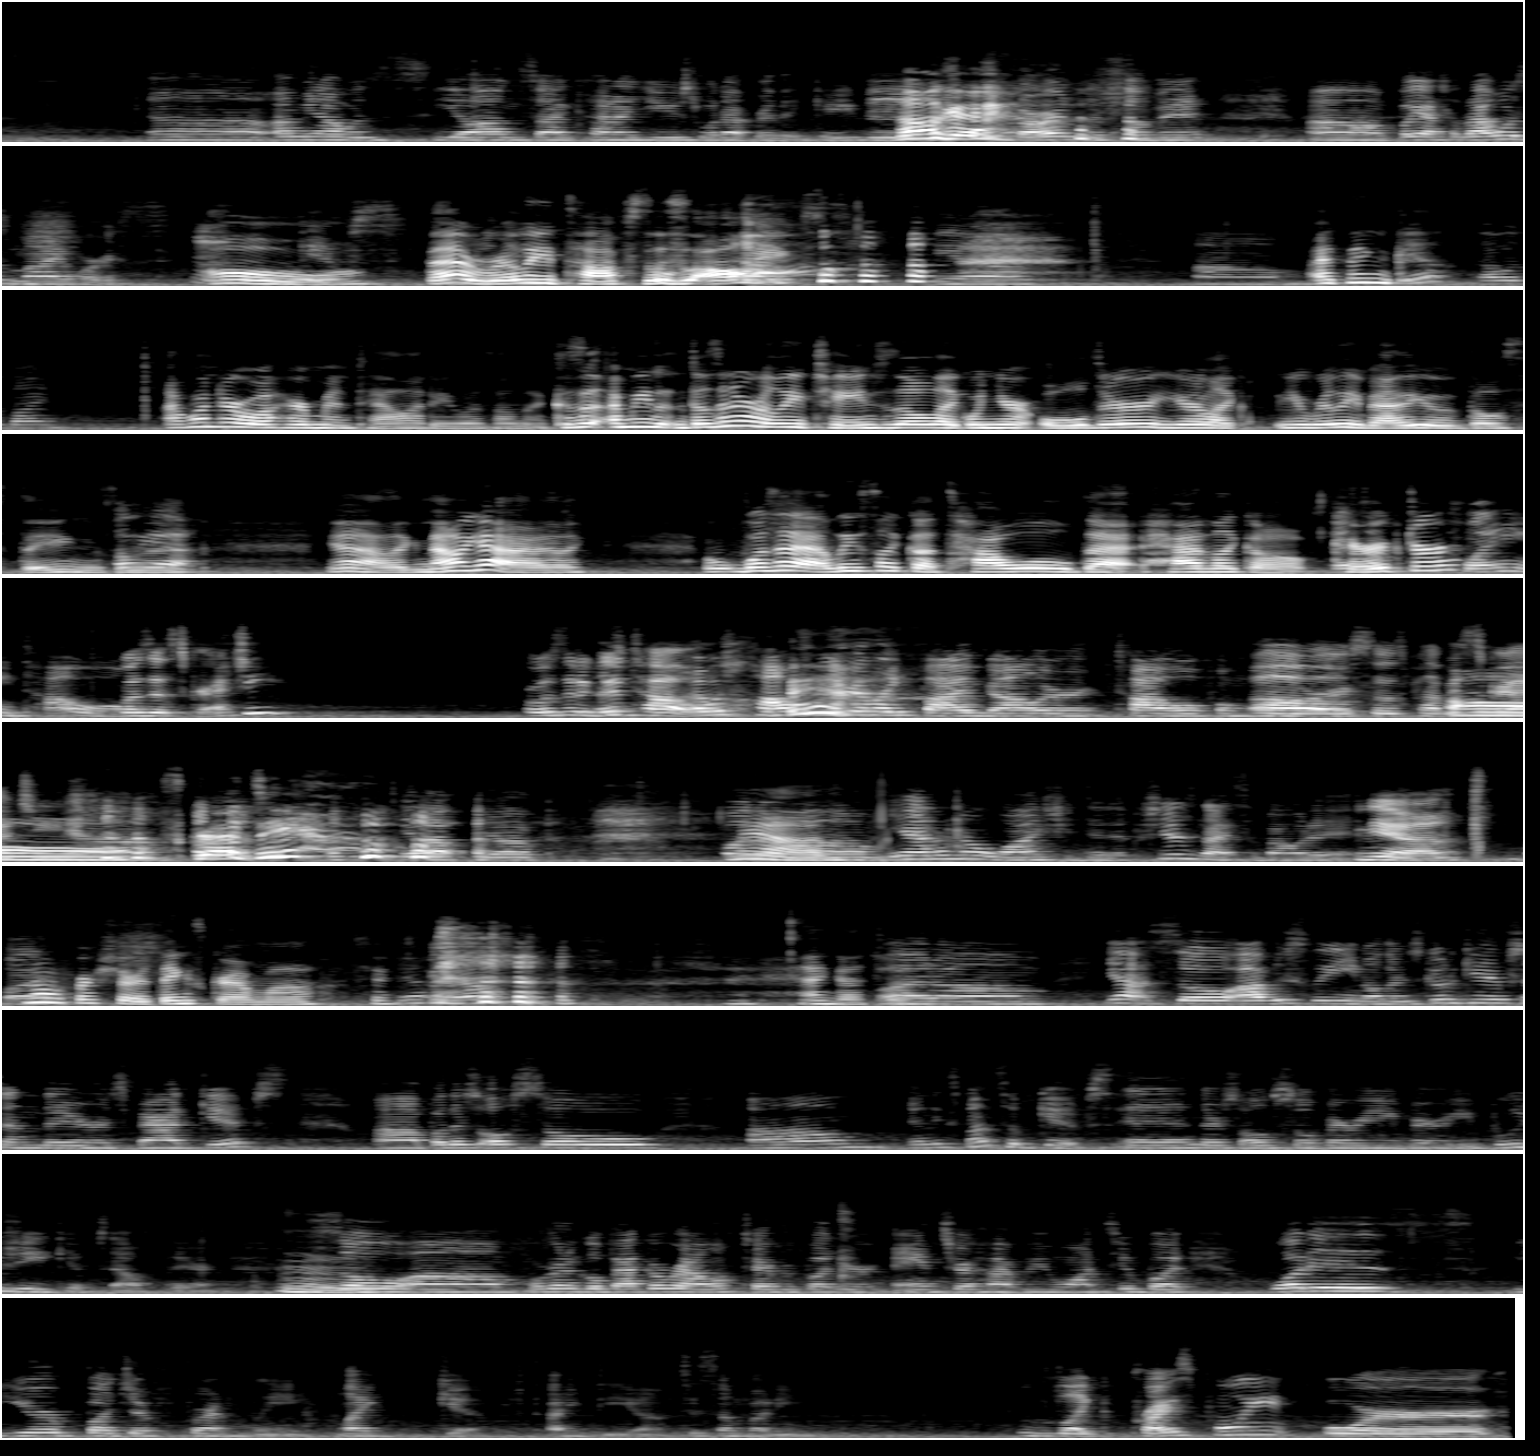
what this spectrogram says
Uh, I mean, I was young, so I kind of used whatever they gave me, Mm. Okay. regardless of it. Um, but yeah, so that was my worst. Oh, Gifts. That really tops us all. Yeah. Um, I think yeah, that was mine. I wonder what her mentality was on that. Cause I mean, doesn't it really change though? Like when you're older, you're like you really value those things. Oh yeah. then- yeah. Like now, yeah. Like was it at least like a towel that had like a It's a character? plain towel. Was it scratchy? Or was it a good It's- towel? It was probably a like five dollar towel from Oh, Walmart. so it was probably Oh, scratchy. scratchy. yep, yep. But, Man. Um, yeah, I don't know why she did it, but she was nice about it. Yeah. But, no, for sure. Thanks, Grandma. Yeah, yeah. I gotcha. But um, yeah, so obviously you know there's good gifts and there's bad gifts, uh, but there's also um, inexpensive gifts and there's also very very bougie gifts out there. Mm. So um, we're gonna go back around to everybody or answer however you want to. But what is your budget friendly like gift idea to somebody? like price point or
